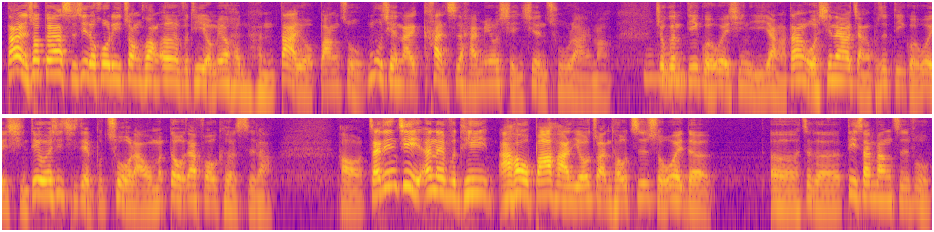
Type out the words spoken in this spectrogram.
当然你说对它实际的获利状况，NFT 有没有很很大有帮助？目前来看是还没有显现出来嘛，就跟低轨卫星一样啊。当然我现在要讲的不是低轨卫星，低轨卫星其实也不错啦，我们都有在 focus 啦。好，宅经济 NFT，然后包含有转投资所谓的呃这个第三方支付。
